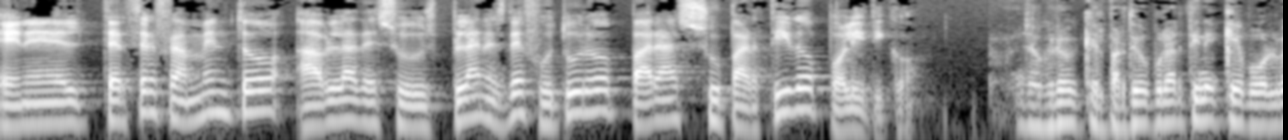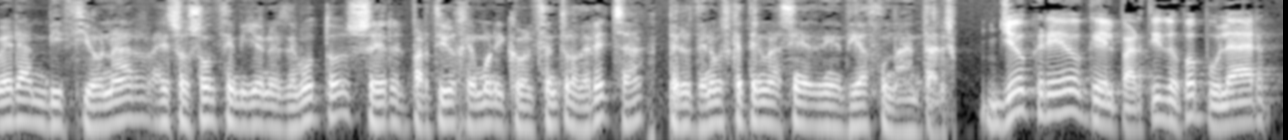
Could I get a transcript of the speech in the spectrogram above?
En el tercer fragmento habla de sus planes de futuro para su partido político. Yo creo que el Partido Popular tiene que volver a ambicionar esos 11 millones de votos, ser el partido hegemónico del centro derecha, pero tenemos que tener una serie de identidad fundamentales. Yo creo que el Partido Popular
